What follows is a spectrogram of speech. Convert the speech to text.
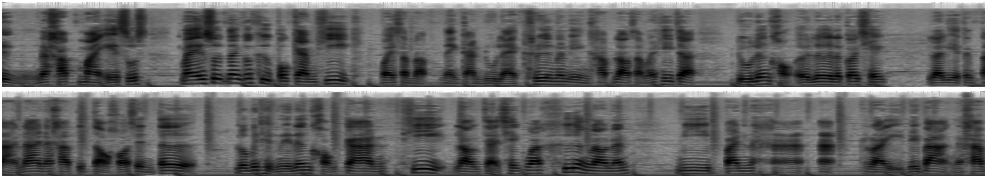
1 นะครับ My ASUS My ASUS นั่นก็คือโปรแกรมที่ไว้สำหรับในการดูแลเครื่องนั่นเองครับ เราสามารถที่จะดูเรื่องของ Error แล้วก็เช็ครายละเอียดต่างๆ ได้นะครับ ติดต่อ call center รวมไปถึงในเรื่องของการที่เราจะเช็คว่าเครื่องเรานั้นมีปัญหาอะไรได้บ้างนะครับ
